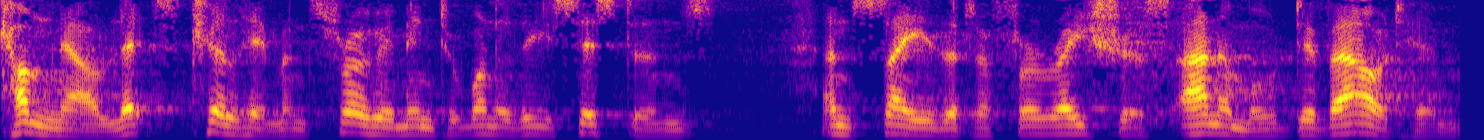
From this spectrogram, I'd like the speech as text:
Come now, let's kill him and throw him into one of these cisterns and say that a voracious animal devoured him.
